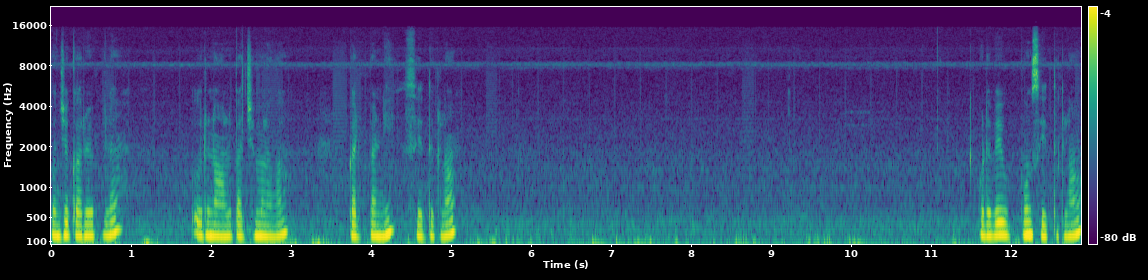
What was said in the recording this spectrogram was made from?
கொஞ்சம் கருவேப்பிலை ஒரு நாலு பச்சை மிளகாய் கட் பண்ணி சேர்த்துக்கலாம். கூடவே உப்பும் சேர்த்துக்கலாம்.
